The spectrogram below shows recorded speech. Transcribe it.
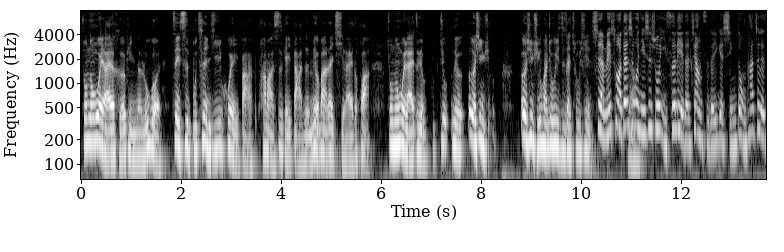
中东未来的和平呢，如果这次不趁机会把哈马斯给打的没有办法再起来的话，中东未来这个就那个恶性恶性循环就会一直在出现。是啊，没错。但是问题是说，以色列的这样子的一个行动，他这个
